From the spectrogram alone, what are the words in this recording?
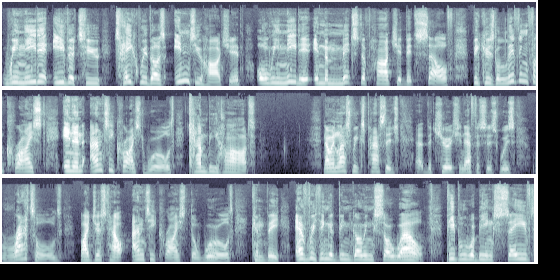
We need it either to take with us into hardship or we need it in the midst of hardship itself because living for Christ in an antichrist world can be hard. Now, in last week's passage, uh, the church in Ephesus was rattled by just how antichrist the world can be. Everything had been going so well. People were being saved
